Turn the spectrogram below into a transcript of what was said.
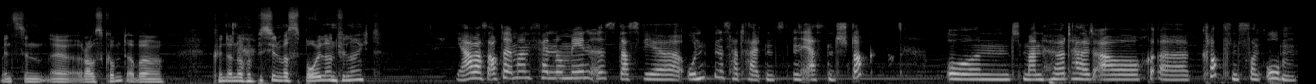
wenn es denn äh, rauskommt, aber könnt ihr noch ein bisschen was spoilern vielleicht? Ja, was auch da immer ein Phänomen ist, dass wir unten, es hat halt einen, einen ersten Stock und man hört halt auch äh, Klopfen von oben.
